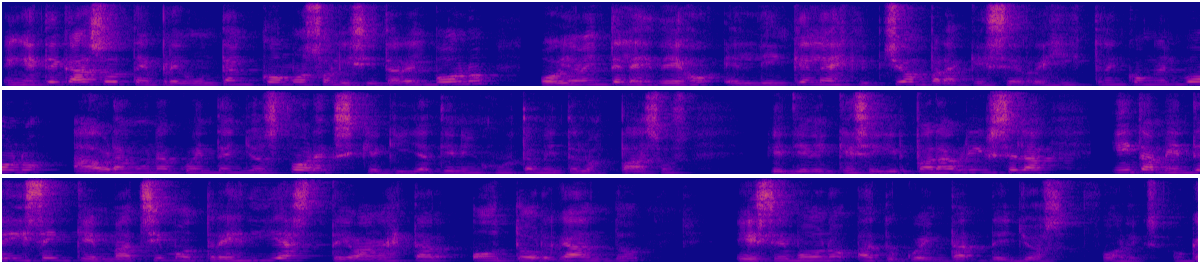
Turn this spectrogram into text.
En este caso te preguntan cómo solicitar el bono. Obviamente les dejo el link en la descripción para que se registren con el bono, abran una cuenta en Just Forex, que aquí ya tienen justamente los pasos que tienen que seguir para abrírsela. Y también te dicen que en máximo tres días te van a estar otorgando ese bono a tu cuenta de Just Forex, ¿ok?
